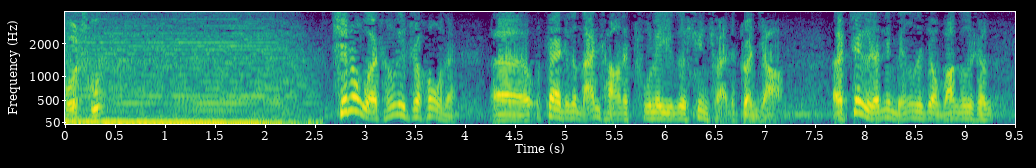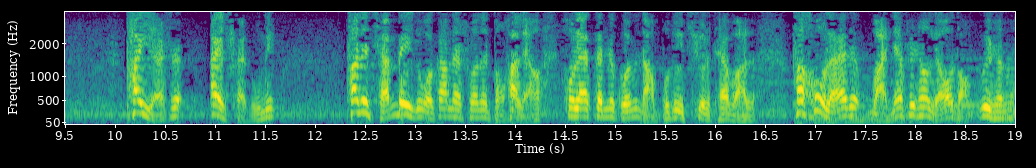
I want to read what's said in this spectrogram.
播出。新中国成立之后呢？呃，在这个南昌呢，出来一个训犬的专家，呃，这个人的名字叫王庚生，他也是爱犬如命。他的前辈就我刚才说的董汉良，后来跟着国民党部队去了台湾了。他后来的晚年非常潦倒，为什么呢？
